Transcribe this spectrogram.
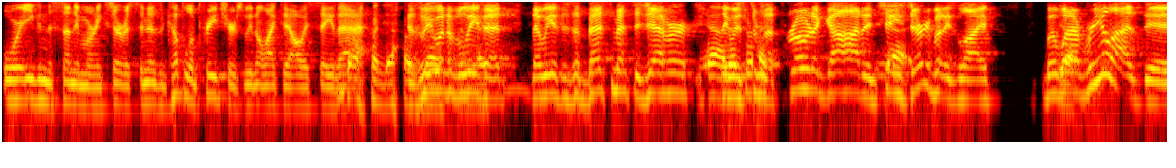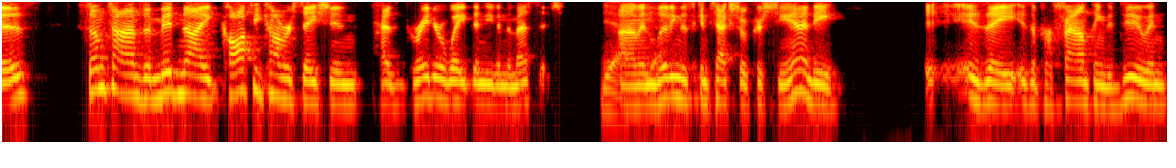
or even the Sunday morning service. And as a couple of preachers, we don't like to always say that because no, no, we no, want to believe that that we have this the best message ever. Yeah, it was right. from the throne of God and changed yeah. everybody's life. But yeah. what I've realized is sometimes a midnight coffee conversation has greater weight than even the message. Yeah. Um, and yeah. living this contextual Christianity is a is a profound thing to do. And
